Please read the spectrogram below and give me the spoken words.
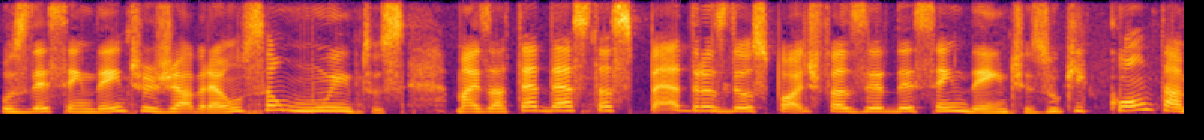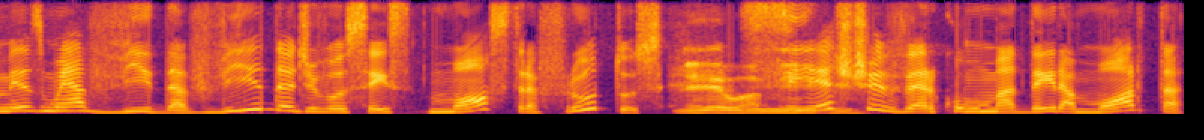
Os descendentes de Abraão são muitos, mas até destas pedras Deus pode fazer descendentes. O que conta mesmo é a vida. A vida de vocês mostra frutos? Meu amigo. Se estiver como madeira morta,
